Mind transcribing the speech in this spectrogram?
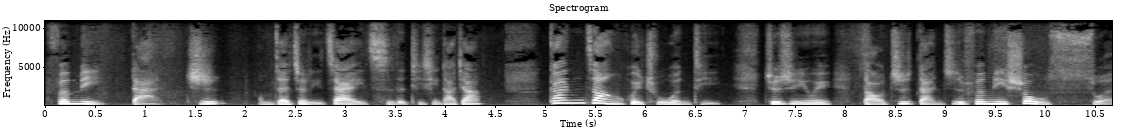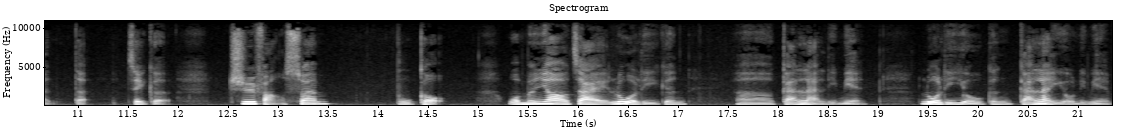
分泌胆汁。我们在这里再一次的提醒大家，肝脏会出问题，就是因为导致胆汁分泌受损的这个脂肪酸不够。我们要在洛梨跟呃橄榄里面，洛梨油跟橄榄油里面。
